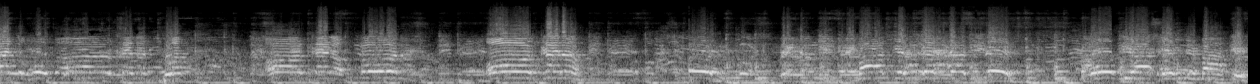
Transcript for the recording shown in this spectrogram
Start to go for all kind of stuff, all kind of phone, all kind of. Market today. Hope you are in the market.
